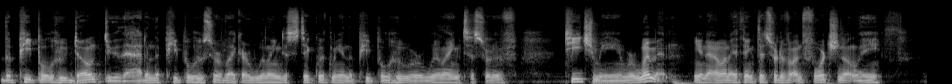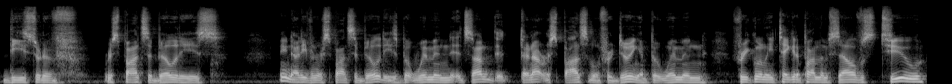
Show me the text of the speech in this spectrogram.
the people who don't do that and the people who sort of like are willing to stick with me and the people who are willing to sort of teach me were women, you know? And I think that sort of unfortunately, these sort of responsibilities, maybe not even responsibilities, but women, it's not, they're not responsible for doing it, but women frequently take it upon themselves to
